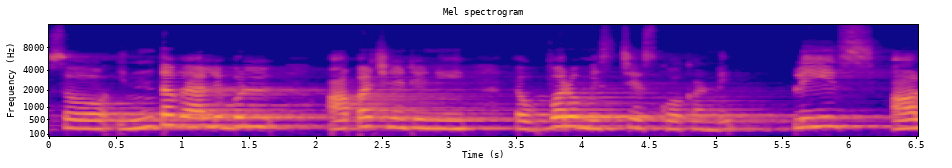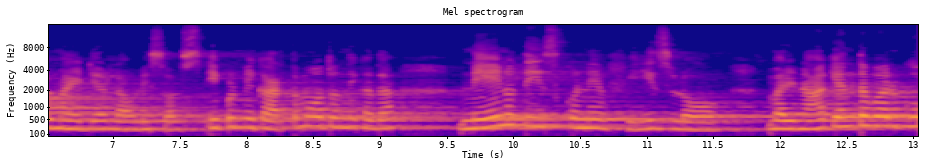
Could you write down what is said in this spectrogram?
సో ఇంత వాల్యుబుల్ ఆపర్చునిటీని ఎవ్వరూ మిస్ చేసుకోకండి. Please all my dear lovely souls. ఇప్పుడు మీకు అర్థమవుతుంది కదా నేను తీసుకునే ఫీజులో మరి నాకెంతవరకు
